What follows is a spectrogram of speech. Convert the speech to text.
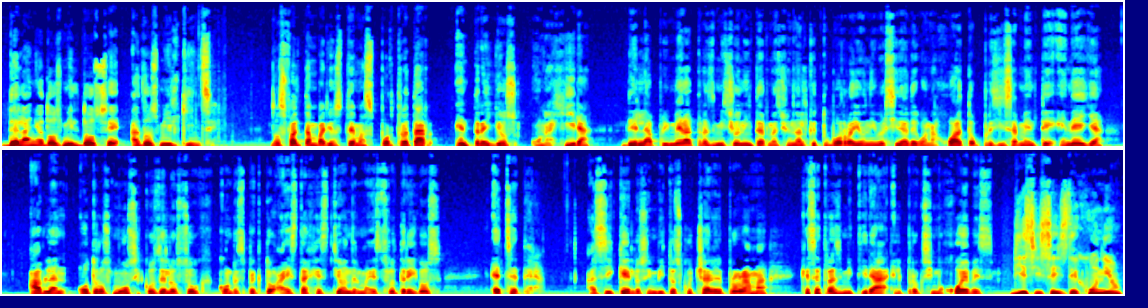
del año 2012 a 2015. Nos faltan varios temas por tratar, entre ellos una gira, de la primera transmisión internacional que tuvo Radio Universidad de Guanajuato, precisamente en ella, hablan otros músicos de los SUG con respecto a esta gestión del maestro Trigos, etc. Así que los invito a escuchar el programa que se transmitirá el próximo jueves 16 de junio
